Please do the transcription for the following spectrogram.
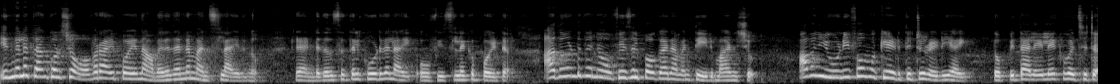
ഇന്നലെ താൻ കുറച്ച് ഓവറായി പോയെന്ന് അവന് തന്നെ മനസ്സിലായിരുന്നു. രണ്ട് ദിവസത്തിൽ കൂടുതലായി ഓഫീസിലേക്ക് പോയിട്ട് അതുകൊണ്ട് തന്നെ ഓഫീസിൽ പോകാൻ അവൻ തീരുമാനിച്ചു. അവൻ യൂണിഫോം ഒക്കെ എടുത്തിട്ട് റെഡിയായി തൊപ്പി തലയിലേക്ക് വെച്ചിട്ട്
